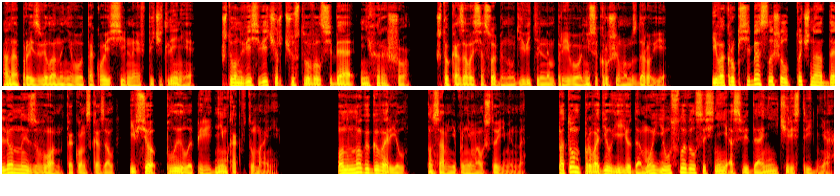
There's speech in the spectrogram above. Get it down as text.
Она произвела на него такое сильное впечатление, что он весь вечер чувствовал себя нехорошо что казалось особенно удивительным при его несокрушимом здоровье. И вокруг себя слышал точно отдаленный звон, как он сказал, и все плыло перед ним, как в тумане. Он много говорил, он сам не понимал, что именно. Потом проводил ее домой и условился с ней о свидании через три дня.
